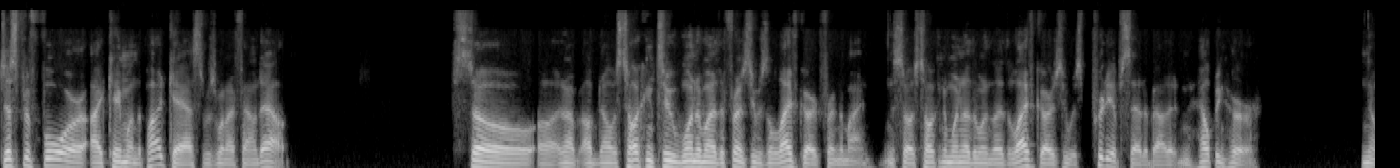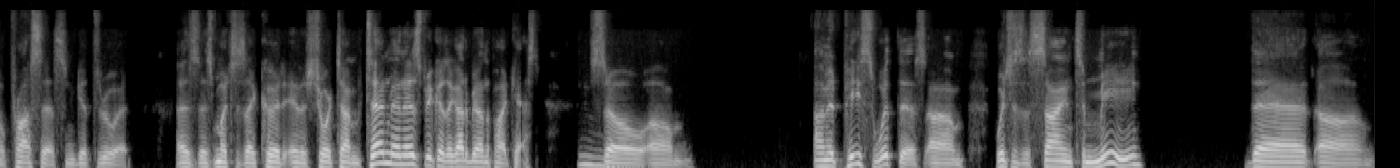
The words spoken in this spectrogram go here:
just before I came on the podcast was when I found out. So, uh, and I, I was talking to one of my other friends. He was a lifeguard friend of mine, and so I was talking to one other one of the other lifeguards who was pretty upset about it and helping her, you know, process and get through it as as much as I could in a short time of ten minutes because I got to be on the podcast. So, um, I'm at peace with this, um, which is a sign to me that um,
